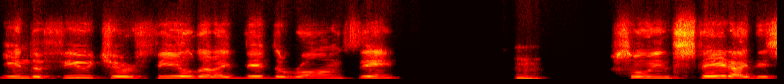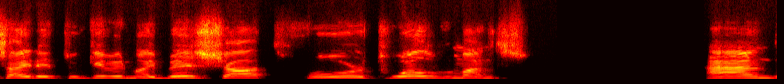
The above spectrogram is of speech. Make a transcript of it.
in the future feel that I did the wrong thing. Hmm. So instead, I decided to give it my best shot for 12 months. And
